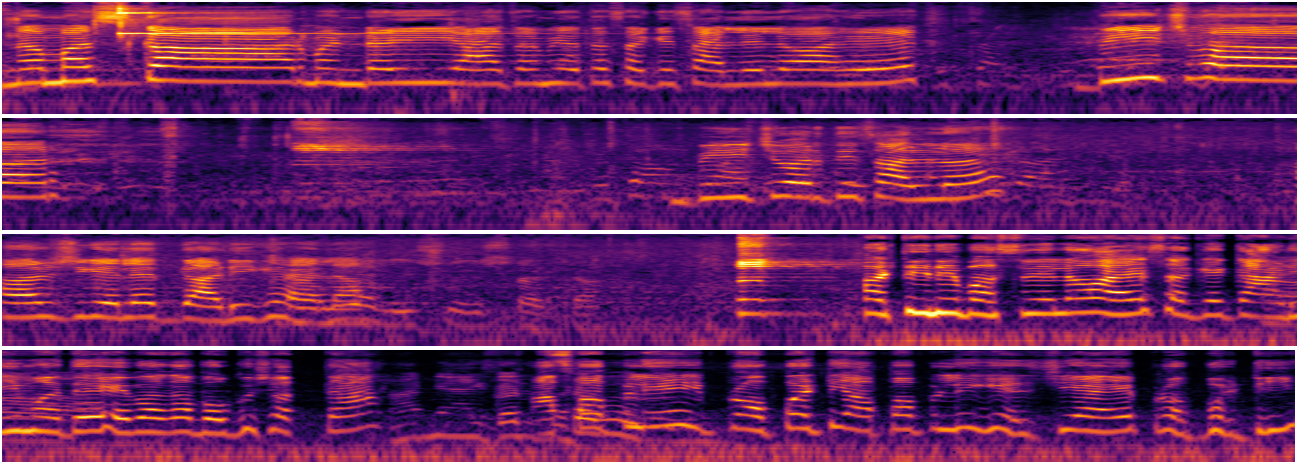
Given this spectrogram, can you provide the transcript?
नमस्कार मंडळी आज आम्ही आता सगळे चाललेलो आहेत बीचवर बीचवरती चाललोय. हर्ष गेलेत गाडी घ्यायला. पाठीने बसलेलो आहे सगळे गाडीमध्ये हे बघा बघू शकता. आपापली प्रॉपर्टी आपापली घ्यायची आहे प्रॉपर्टी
